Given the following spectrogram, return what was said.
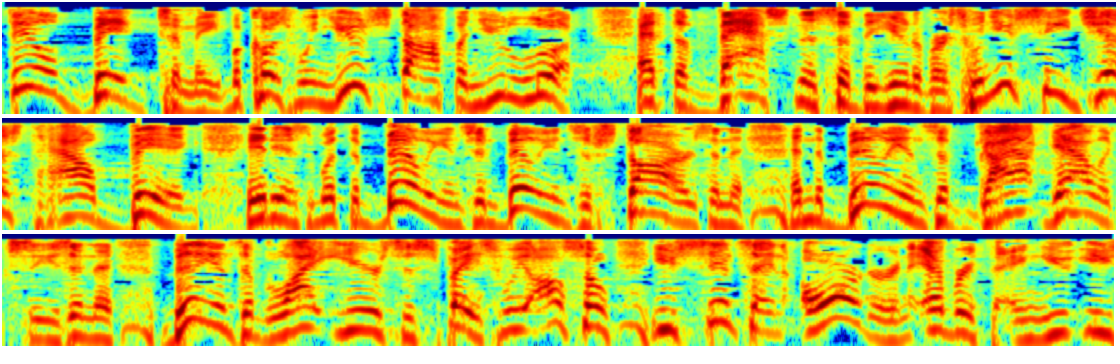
still big to me because when you stop and you look at the vastness of the universe, when you see just how big it is with the billions and billions of stars and the, and the billions of ga- galaxies and the billions of light years of space, we all also you sense an order in everything. You you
